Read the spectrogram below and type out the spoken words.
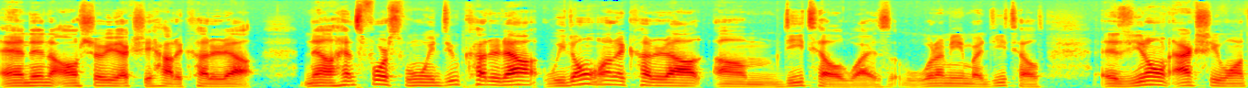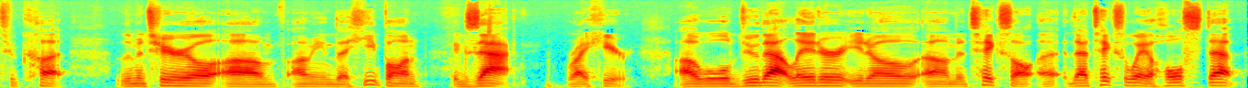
And then I'll show you actually how to cut it out. Now, henceforth, when we do cut it out, we don't want to cut it out um, detailed wise. What I mean by details is you don't actually want to cut the material, um, I mean the heat bond exact right here. Uh, we'll do that later. You know, um, it takes all, uh, that takes away a whole step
